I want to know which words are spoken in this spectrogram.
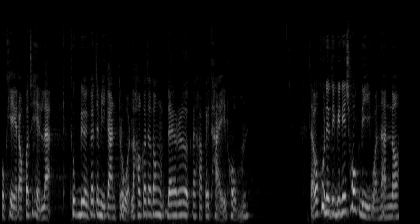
โอเค เราก็จะเห็นละทุกเดือนก็จะมีการตรวจแล้วเขาก็จะต้องได้เลิกนะคะ ไปไถผม แต่ว่าคุณเนติบินี่โชคดีกว่านั้นเนาะ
